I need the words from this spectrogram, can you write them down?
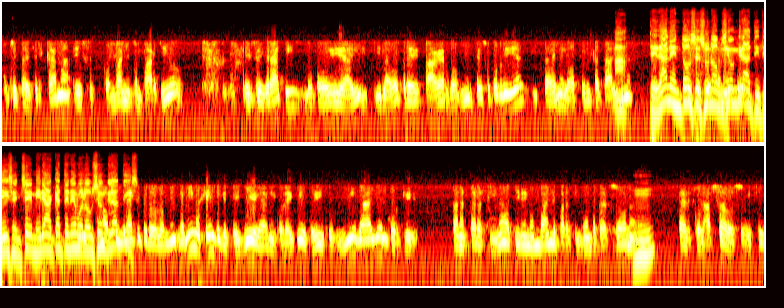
cucheta de tres camas, es con baño compartido. Ese es gratis, lo puedes ir ahí. Y la otra es pagar dos mil pesos por día y estás en el Hotel Ah, Catalina. te dan entonces una opción gratis, te dicen, "Che, mirá, acá tenemos Sí, la opción gratis." pero lo la misma gente que te lleva en el colectivo te dice, ni vayan porque van a estar hacinados, tienen un baño para 50 personas, Mm. Está colapsado eso, ¿viste?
